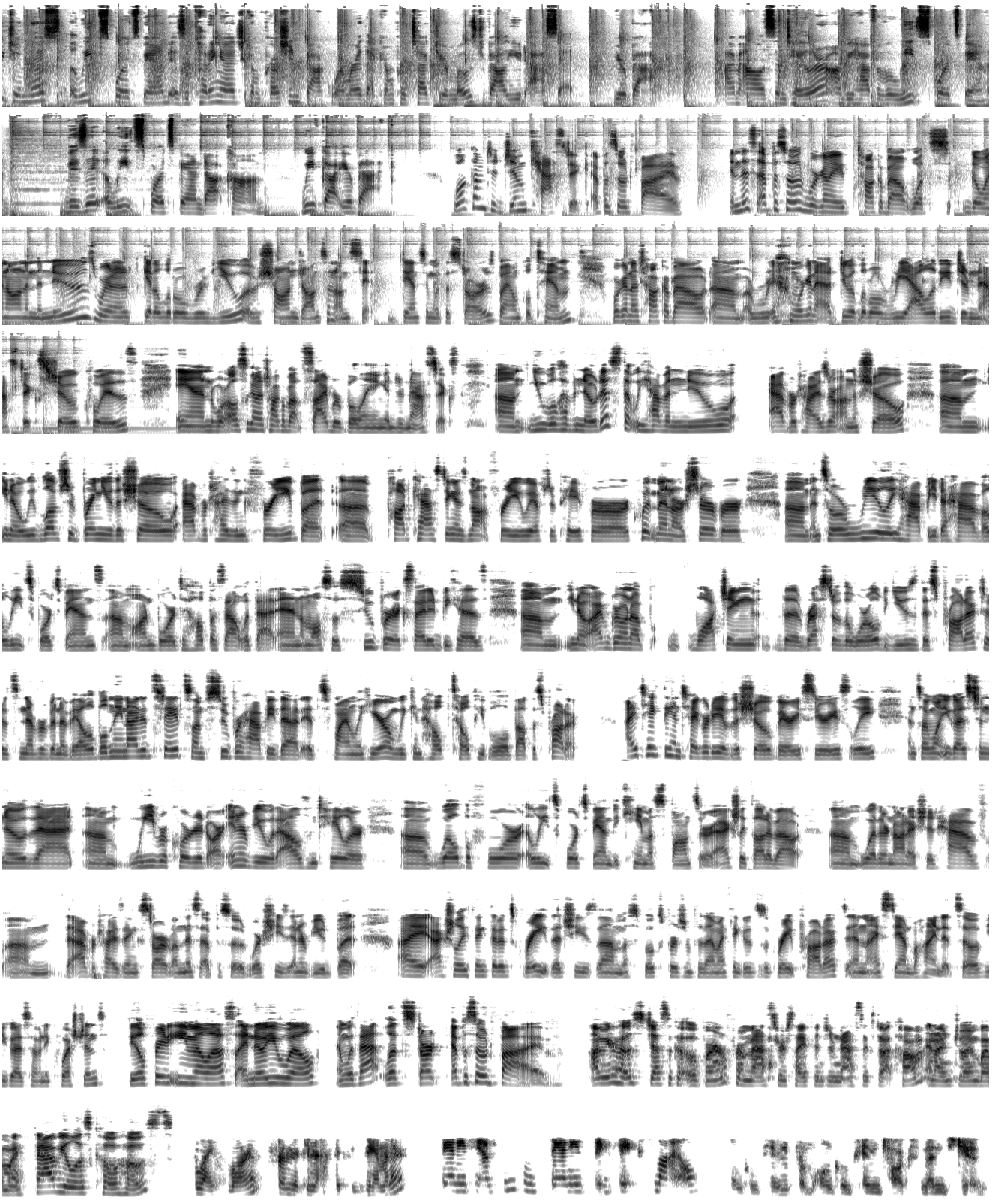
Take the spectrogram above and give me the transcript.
Hey gymnasts, Elite Sports Band is a cutting edge compression back warmer that can protect your most valued asset, your back. I'm Allison Taylor on behalf of Elite Sports Band. Visit elitesportsband.com. We've got your back. Welcome to Gymcastic, episode 5. In this episode, we're going to talk about what's going on in the news. We're going to get a little review of Shawn Johnson on Dancing with the Stars by Uncle Tim. We're going to talk about, um, re- we're going to do a little reality gymnastics show quiz. And we're also going to talk about cyberbullying in gymnastics. Um, you will have noticed that we have a new advertiser on the show. Um, you know, we'd love to bring you the show advertising free, but uh, podcasting is not free. We have to pay for our equipment, our server. Um, and so we're really happy to have Elite Sports Bands um, on board to help us out with that. And I'm also super excited because, um, you know, I've grown up watching the rest of the world use this product. It's never been available in the United States. So I'm super happy that it's finally here and we can help tell people about this product. I take the integrity of the show very seriously. And so I want you guys to know that um, we recorded our interview with Allison Taylor uh, well before Elite Sports Band became a sponsor. I actually thought about um, whether or not I should have um, the advertising start on this episode where she's interviewed, but I actually think that it's great that she's um, a spokesperson for them. I think it's a great product and I stand behind it. So if you guys have any questions, feel free to email us. I know you will. And with that, let's start episode five. I'm your host, Jessica O'Beirne from masters-gymnastics.com, and I'm joined by my fabulous co-hosts, Blythe Lawrence from the Gymnastics Examiner, Spanny Tampson from Spanny's Big Fake Smile, Uncle Tim from Uncle Tim Talks Men's Gym.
